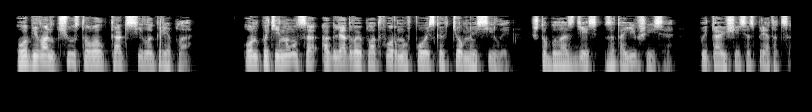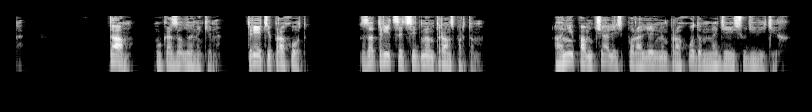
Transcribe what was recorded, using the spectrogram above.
Оби-Ван чувствовал, как сила крепла. Он потянулся, оглядывая платформу в поисках темной силы, что была здесь, затаившаяся, пытающаяся спрятаться. «Там», — указал Энакин, — «третий проход. За тридцать седьмым транспортом». Они помчались параллельным проходом, надеясь удивить их.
